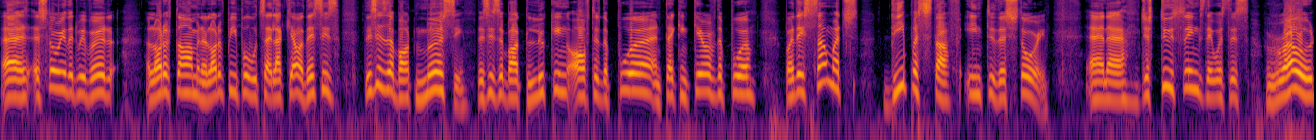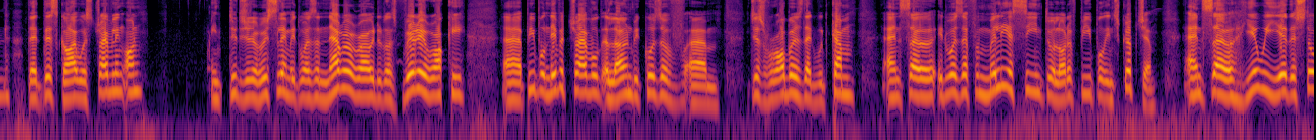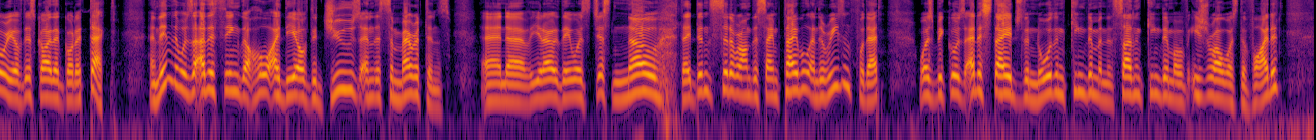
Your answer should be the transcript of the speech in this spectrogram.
Uh, a story that we've heard a lot of time and a lot of people would say like yeah this is this is about mercy this is about looking after the poor and taking care of the poor but there's so much deeper stuff into this story and uh, just two things there was this road that this guy was traveling on into Jerusalem it was a narrow road it was very rocky uh, people never traveled alone because of um, just robbers that would come. And so it was a familiar scene to a lot of people in scripture. And so here we hear the story of this guy that got attacked. And then there was the other thing, the whole idea of the Jews and the Samaritans. And, uh, you know, there was just no, they didn't sit around the same table. And the reason for that was because at a stage, the northern kingdom and the southern kingdom of Israel was divided.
